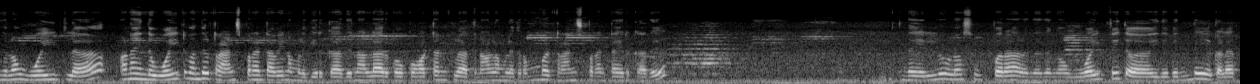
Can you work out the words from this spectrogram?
இதெல்லாம் ஒயிட்டில் ஆனால் இந்த ஒயிட் வந்து டிரான்ஸ்பரண்ட்டாகவே நம்மளுக்கு இருக்காது. நல்லா இருக்கும் காட்டன் கிளாத்னால் நம்மளுக்கு ரொம்ப டிரான்ஸ்பரண்ட்டாக இருக்காது. இந்த எல்லோலாம் சூப்பராக இருந்ததுங்க. ஒயிட் வித் இது வெந்தய கலர்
